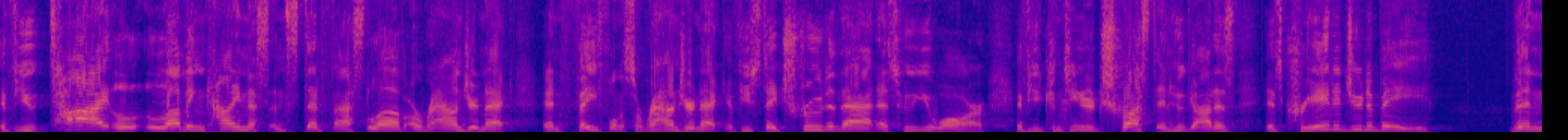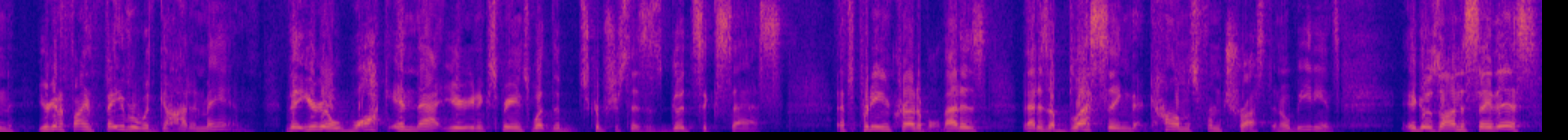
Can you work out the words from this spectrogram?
if you tie loving kindness and steadfast love around your neck and faithfulness around your neck, if you stay true to that as who you are, if you continue to trust in who God has, has created you to be, then you're going to find favor with God and man. That you're going to walk in that. You're going to experience what the scripture says is good success. That's pretty incredible. That is, that is a blessing that comes from trust and obedience. It goes on to say this,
